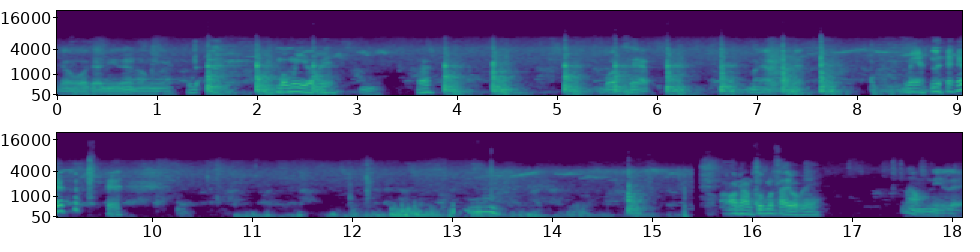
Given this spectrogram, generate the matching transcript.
เดี๋ยวว่าจะหนีแล้วน้องเนี่ยบ่มีเหรอพี่อืมฮะบดแสบไม่อร่อยเลยแม่นเลย เอาน้ำซุปมาใส่บ่พี่น้ำนี่แหละ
